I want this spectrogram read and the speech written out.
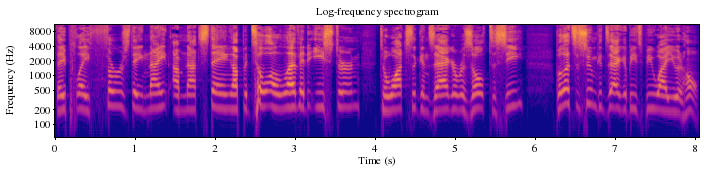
They play Thursday night. I'm not staying up until 11 Eastern to watch the Gonzaga result to see. But let's assume Gonzaga beats BYU at home.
